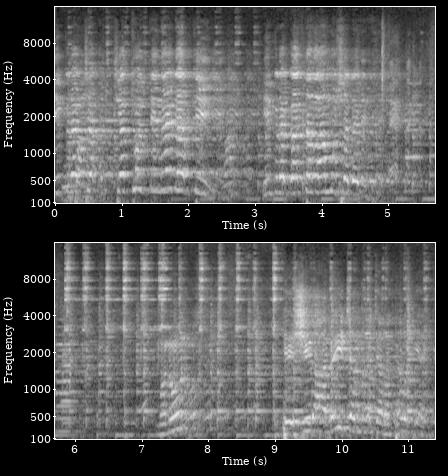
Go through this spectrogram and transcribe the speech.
इकडं चतुर्थी नाही धरती. इकडं धरी म्हणून ते शिर आजही चंद्राच्या रथावरती आहे.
